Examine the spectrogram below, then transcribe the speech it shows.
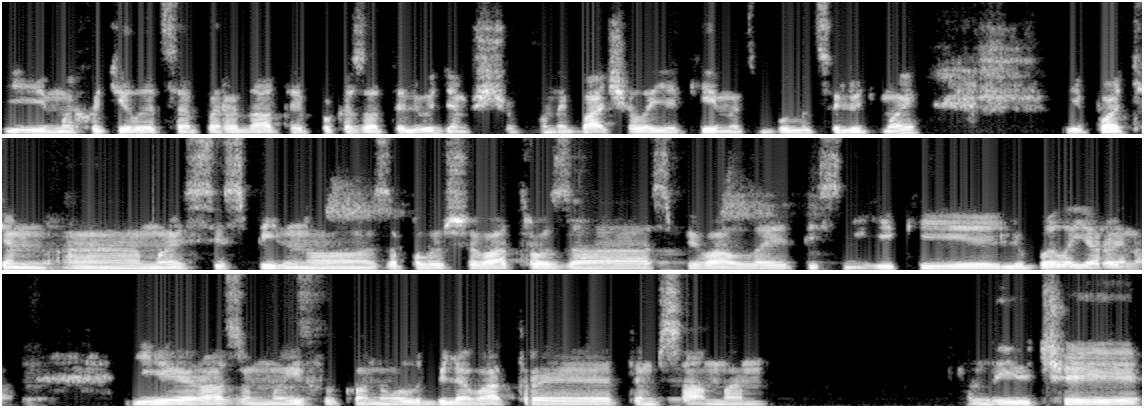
І ми хотіли це передати і показати людям, щоб вони бачили, якими були ці людьми. І потім е, ми всі спільно запаливши ватру, заспівали пісні, які любила Ярина, і разом ми їх виконували біля ватри, тим самим даючи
